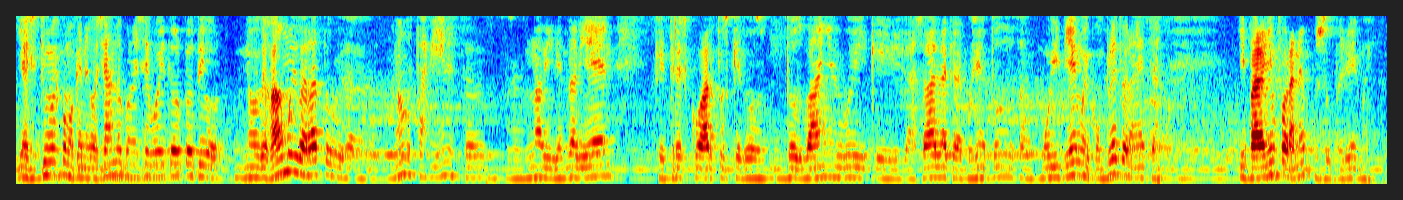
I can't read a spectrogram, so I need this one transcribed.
Y así estuvimos como que negociando con ese güey todo el pedo. Digo, nos dejaba muy barato, güey. O sea, no, está bien, está, o sea, una vivienda bien, que tres cuartos, que dos, dos baños, güey, que la sala, que la cocina, todo está muy bien, güey, completo, la neta. Y para alguien foráneo, pues súper bien, güey.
